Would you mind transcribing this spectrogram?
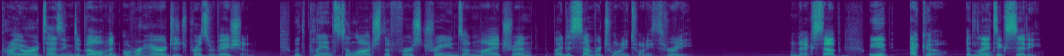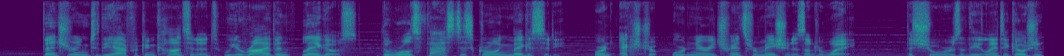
prioritizing development over heritage preservation, with plans to launch the first trains on Maya Tren by December 2023. Next up, we have Eko, Atlantic City. Venturing to the African continent, we arrive in Lagos, the world's fastest growing megacity, where an extraordinary transformation is underway. The shores of the Atlantic Ocean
